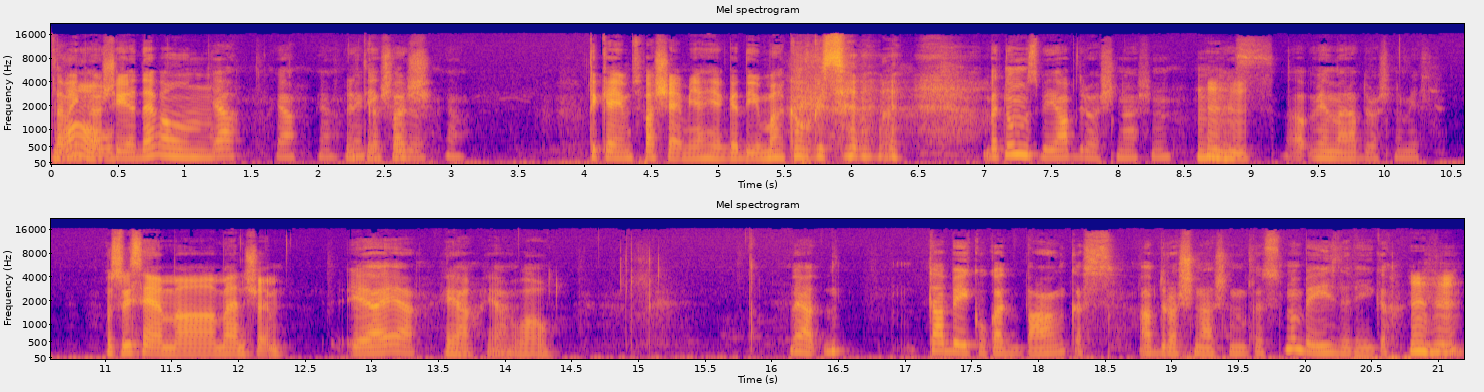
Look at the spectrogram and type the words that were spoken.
Tā Wow. vienkārši iedeva un Jā, jā, jā vienkārši forši. jā. tikai jums pašiem, ja, ja gadījumā kaut kas. Bet nu, mums bija apdrošināšana. Mhm. Mēs a, vienmēr apdrošināmies. Uz visiem uh, mēnešiem. Jā, jā. Jā, jā, wow. Jā, n- tā bija kaut kāda bankas apdrošināšana, kas nu, bija izdevīga. Mm -hmm.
